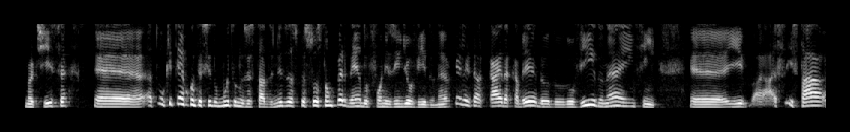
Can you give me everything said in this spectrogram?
notícia. É, o que tem acontecido muito nos Estados Unidos, as pessoas estão perdendo o fonezinho de ouvido, né? Porque ele cai da cabeça, do, do, do ouvido, né? Enfim, é, e está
